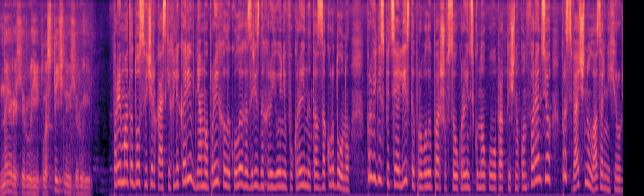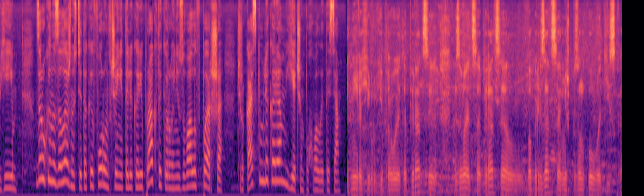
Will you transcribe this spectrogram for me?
нейрохірургії, пластичної хірургії. Переймати досвід черкаських лікарів днями приїхали колеги з різних регіонів України та з-за кордону. Провідні спеціалісти провели першу всеукраїнську науково-практичну конференцію, присвячену лазерній хірургії. За роки незалежності такий форум вчені та лікарі практики організували вперше. Черкаським лікарям є чим похвалитися. Нейрохирурги проводят операции, называется операция вапоризация межпозвонкового диска.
